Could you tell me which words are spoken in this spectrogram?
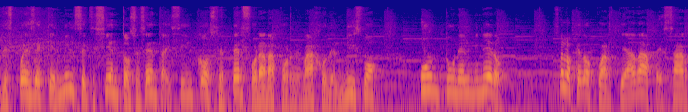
después de que en 1765 se perforara por debajo del mismo un túnel minero. Solo quedó cuarteada a pesar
